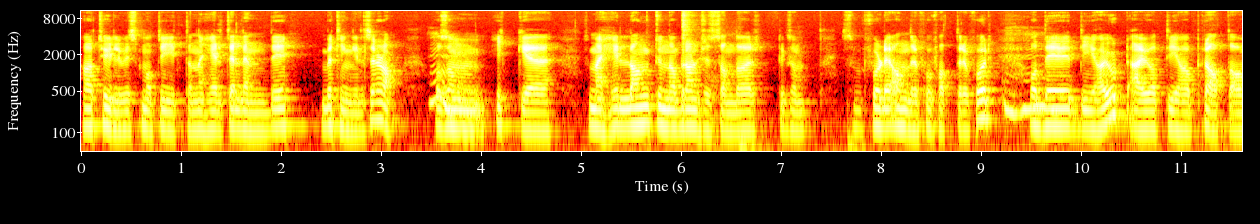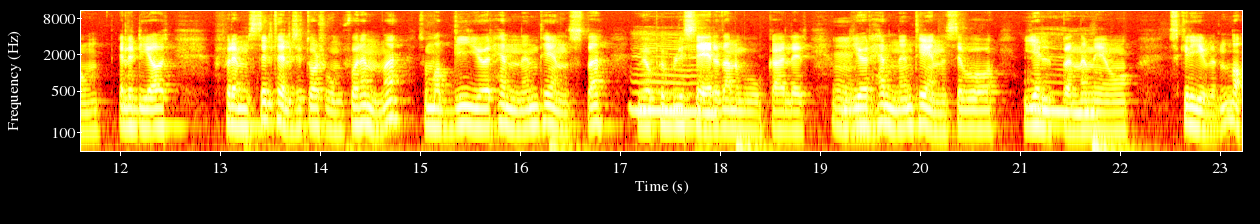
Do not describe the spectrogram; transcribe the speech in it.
har tydeligvis måtte gitt henne helt elendige betingelser, da. Og som Mm. ikke Som er helt langt unna bransjestandard liksom, for det andre forfattere får. Og det de har gjort, er jo at de har prata om Eller de har fremstilt hele situasjonen for henne som at de gjør henne en tjeneste ved å publisere denne boka, eller Mm. de gjør henne en tjeneste ved å hjelpe henne med å skrive den, da.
